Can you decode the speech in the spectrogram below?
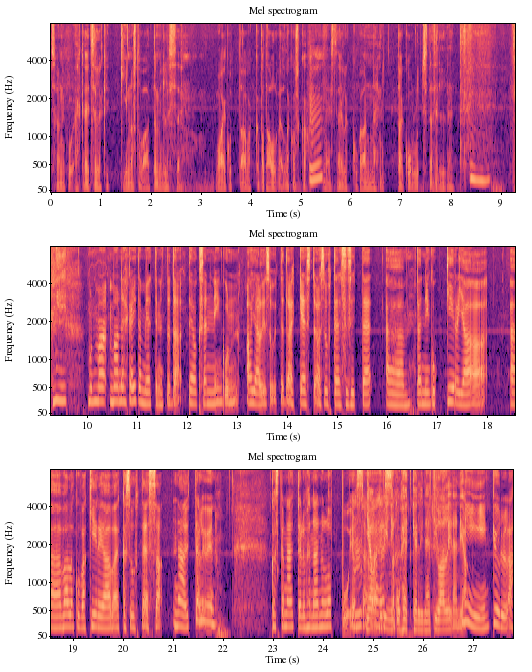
se on niin ehkä itsellekin kiinnostavaa, että mille se vaikuttaa vaikkapa talvella, koska mm. meistä ei ole kukaan nähnyt tai kuullut sitä silleen. Että mm. Niin. Mut mä, mä oon ehkä itse miettinyt tätä teoksen niin kuin ajallisuutta tai kestoa suhteessa sitten ää, tai niin kuin kirjaa, ää, valokuvakirjaa vaikka suhteessa näyttelyyn. Koska näyttelyhän aina loppuu mm, jossain mm, Ja on hyvin niin kuin hetkellinen ja tilallinen. Ja... Niin, kyllä.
